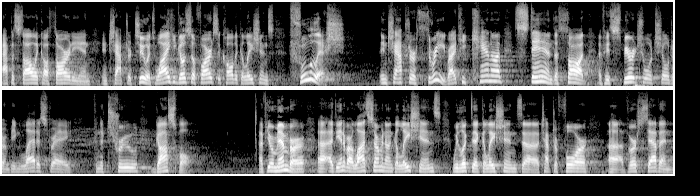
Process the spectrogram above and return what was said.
apostolic authority in, in chapter 2. It's why he goes so far as to call the Galatians foolish in chapter 3, right? He cannot stand the thought of his spiritual children being led astray from the true gospel. If you remember, uh, at the end of our last sermon on Galatians, we looked at Galatians uh, chapter 4, uh, verse 7,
